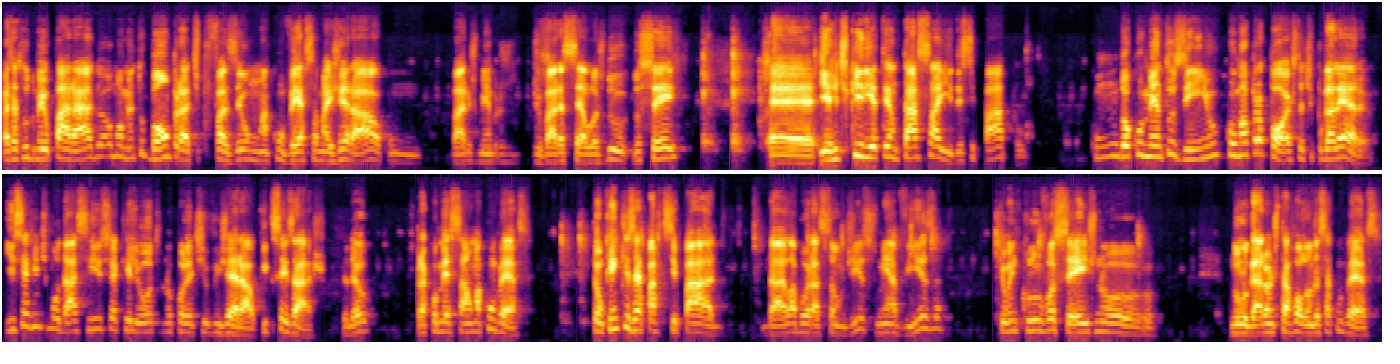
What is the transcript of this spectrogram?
vai estar tudo meio parado, é um momento bom para tipo, fazer uma conversa mais geral com vários membros de várias células do, do SEI. É, e a gente queria tentar sair desse papo com um documentozinho, com uma proposta, tipo, galera, e se a gente mudasse isso e aquele outro no coletivo em geral? O que, que vocês acham? Entendeu? Para começar uma conversa. Então, quem quiser participar da elaboração disso, me avisa que eu incluo vocês no, no lugar onde está rolando essa conversa.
